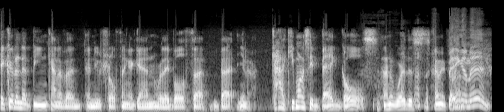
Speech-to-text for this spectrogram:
it could end up being kind of a, a neutral thing again, where they both uh, bet. You know, God, I keep wanting to say bag goals. I don't know where this is coming from. Bang from. him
